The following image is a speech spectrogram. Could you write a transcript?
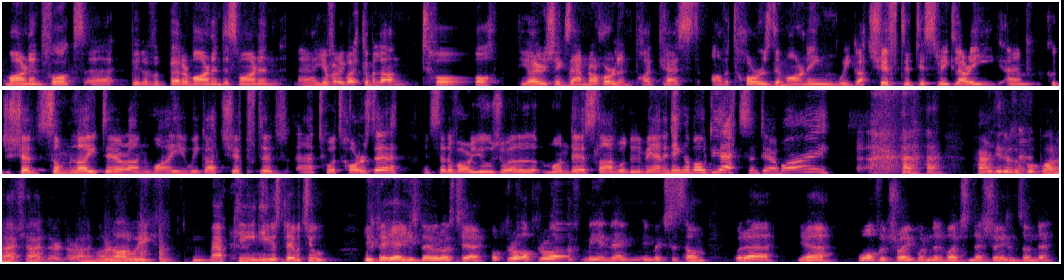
Morning, folks. Uh, bit of a better morning this morning. Uh, you're very welcome along to the Irish Examiner Hurling podcast of a Thursday morning. We got shifted this week, Larry. Um, could you shed some light there on why we got shifted uh, to a Thursday instead of our usual Monday slot? Would there be anything about the accent there, boy? Apparently, there's a football match on there. They're on about it all week. Mark Keane, he was to play with you. He's play, yeah, he's played with us, yeah. Up the road, up the road for me in, in, in Mitchelstown. But uh, yeah, waffle tribe, wasn't it, watching that shite on Sunday?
